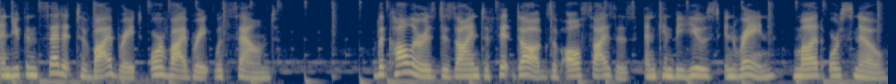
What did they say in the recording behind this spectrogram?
and you can set it to vibrate or vibrate with sound. The collar is designed to fit dogs of all sizes and can be used in rain, mud or snow.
